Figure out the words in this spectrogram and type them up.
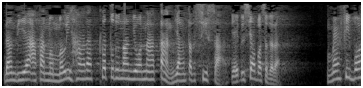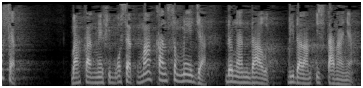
Dan dia akan memelihara keturunan Yonatan yang tersisa. Yaitu siapa saudara? Mephiboset Bahkan Mephiboset makan semeja dengan Daud di dalam istananya.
